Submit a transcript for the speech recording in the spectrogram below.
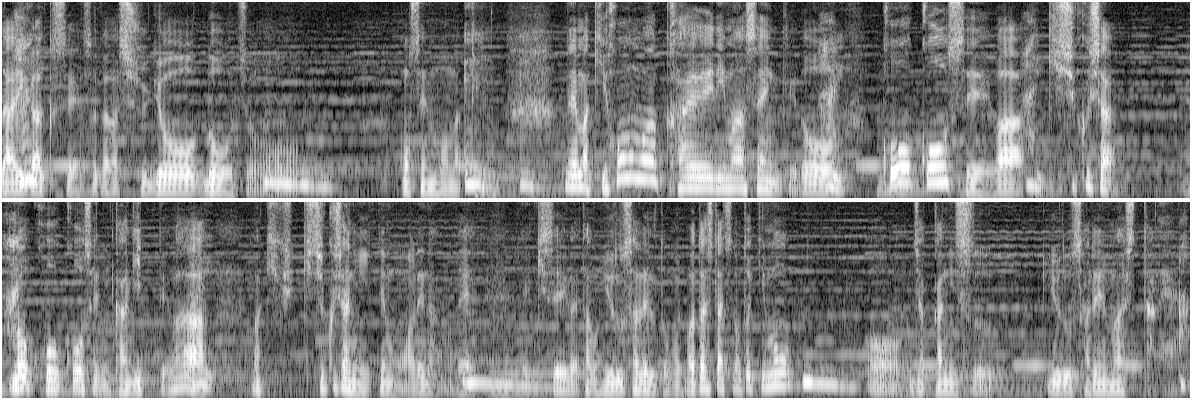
大学生、はい、それから修行道場も専門になっている、えー、でまあ基本は帰りませんけど、はい、高校生は寄宿舎の高校生に限っては、はい、まあ、寄宿舎にいてもあれなので、規制が多分許されると思う。私たちの時も、若干日数許されましたね。あ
